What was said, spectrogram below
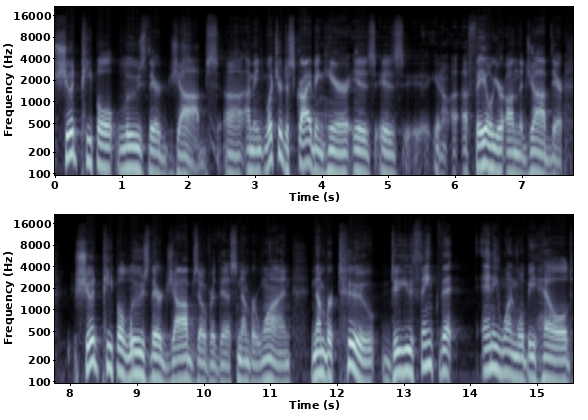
should people lose their jobs? Uh, I mean, what you're describing here is is you know a, a, failure on the job. There, should people lose their jobs over this? Number one. Number two, do you think that anyone will be held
